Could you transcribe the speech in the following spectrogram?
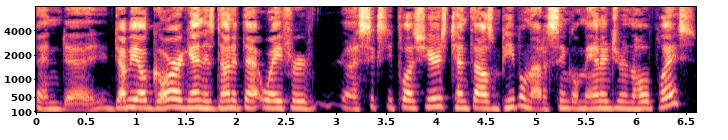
and uh, W.L. Gore again has done it that way for uh, 60 plus years, 10,000 people, not a single manager in the whole place.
